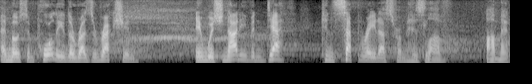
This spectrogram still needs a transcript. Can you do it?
and most importantly, the resurrection, in which not even death can separate us from his love. Amen.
